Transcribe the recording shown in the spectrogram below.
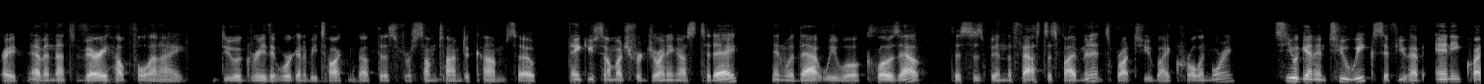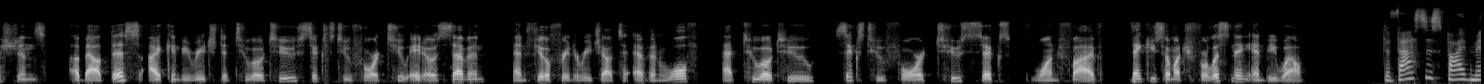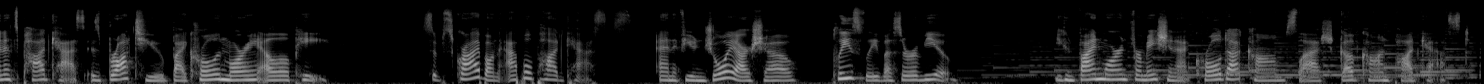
Great, Evan, that's very helpful and I do agree that we're going to be talking about this for some time to come. So Thank you so much for joining us today. And with that, we will close out. This has been the fastest five minutes brought to you by Crowell and Moring. See you again in two weeks. If you have any questions about this, I can be reached at 202 624 2807. And feel free to reach out to Evan Wolf at 202 624 2615. Thank you so much for listening and be well. The Fastest Five Minutes podcast is brought to you by Crowell and Moring LLP. Subscribe on Apple Podcasts. And if you enjoy our show, please leave us a review. You can find more information at crowell.com slash govconpodcast.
